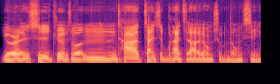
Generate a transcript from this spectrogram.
有人是觉得说，嗯，他暂时不太知道用什么东西，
